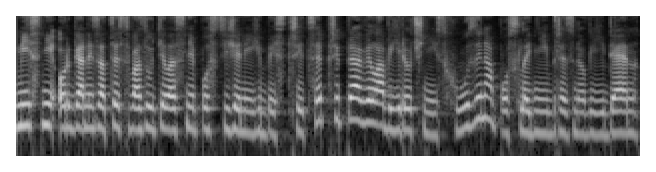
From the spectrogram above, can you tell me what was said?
Místní organizace Svazu tělesně postižených Bystřice připravila výroční schůzi na poslední březnový den.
